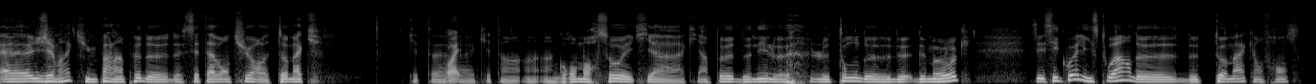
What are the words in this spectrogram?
Euh, j'aimerais que tu me parles un peu de, cette aventure Tomac, qui est, euh, qui est un, gros morceau et qui a, qui a un peu donné le, ton de, de, Mohawk. C'est quoi l'histoire de, de Tomac en France?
